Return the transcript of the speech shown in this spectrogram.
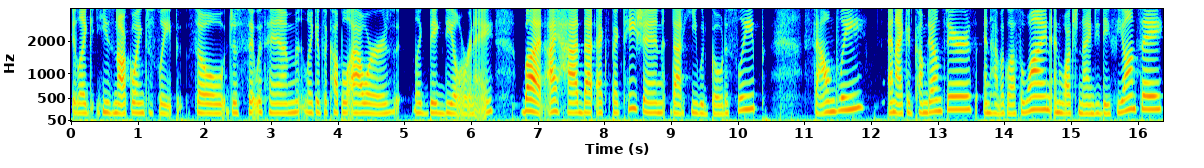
It, like he's not going to sleep. So just sit with him. Like it's a couple hours. Like big deal, Renee. But I had that expectation that he would go to sleep soundly and I could come downstairs and have a glass of wine and watch 90 Day Fiance.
